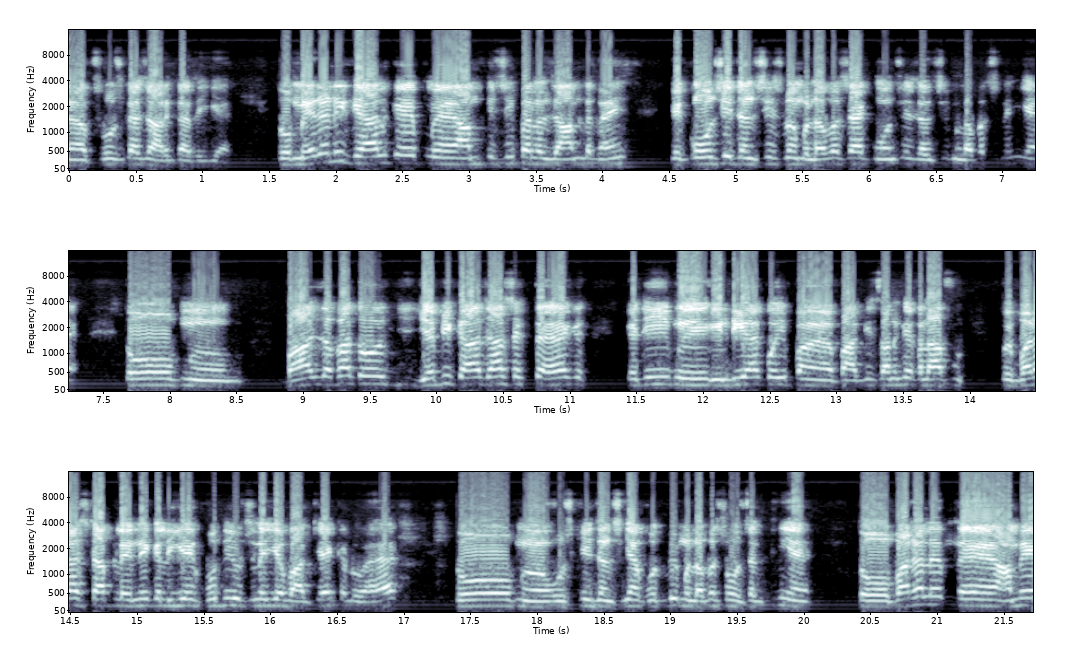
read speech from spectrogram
अफसोस का इजहार कर रही है। तो मेरा नहीं ख्याल कि हम किसी पर इल्ज़ाम लगाएँ कि कौन सी एजेंसी इसमें मुलवस है, कौन सी एजेंसी मुलवस नहीं है। तो बाज दफ़ा तो ये भी कहा जा सकता है कि जी इंडिया कोई पाकिस्तान के खिलाफ कोई बड़ा स्टेप लेने के लिए खुद ही उसने ये वाक्य करवाया है तो उसकी एजेंसियाँ खुद भी मुलवस हो सकती हैं। तो बहरहाल हमें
